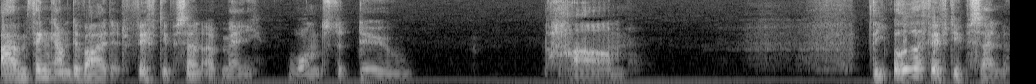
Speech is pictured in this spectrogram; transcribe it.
I think I'm divided. 50% of me wants to do harm. The other 50%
